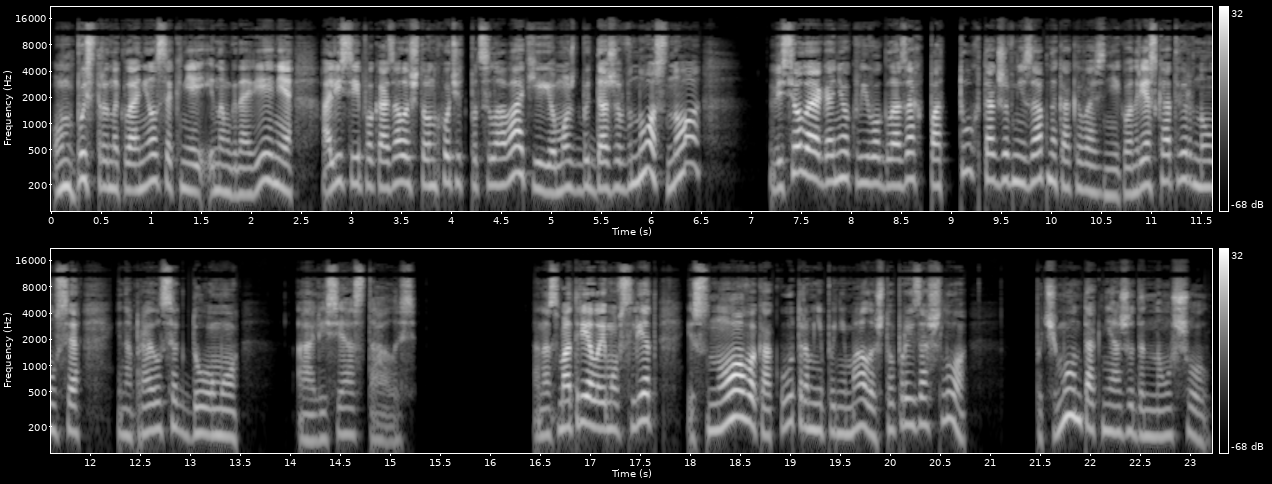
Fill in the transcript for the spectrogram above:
Он быстро наклонился к ней, и на мгновение Алисии показалось, что он хочет поцеловать ее, может быть, даже в нос, но... Веселый огонек в его глазах потух так же внезапно, как и возник. Он резко отвернулся и направился к дому, а Алисия осталась. Она смотрела ему вслед и снова, как утром, не понимала, что произошло. Почему он так неожиданно ушел?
